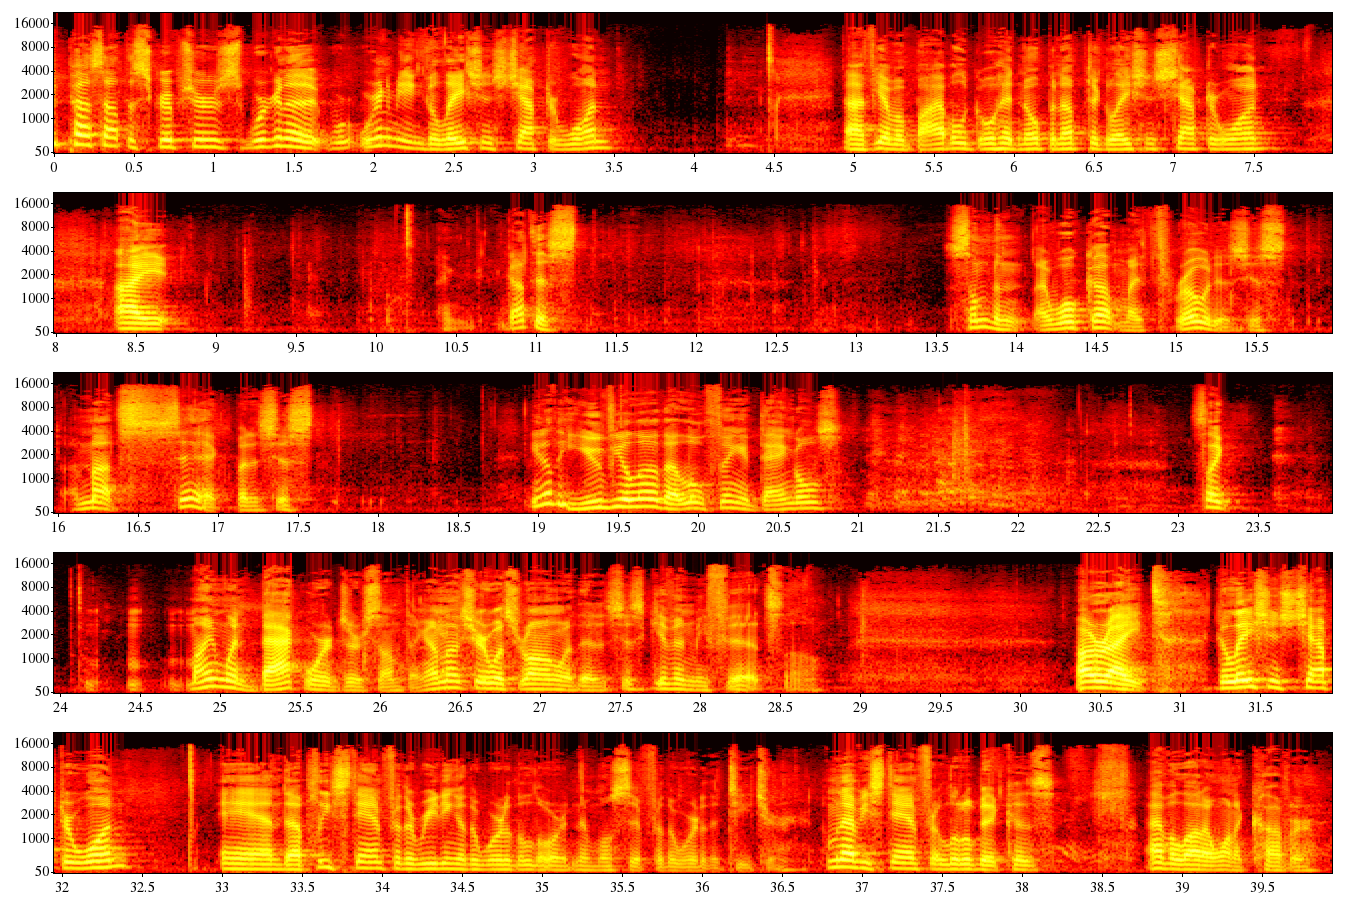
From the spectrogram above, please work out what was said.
you pass out the scriptures? We're gonna we're gonna be in Galatians chapter one. Uh, if you have a Bible, go ahead and open up to Galatians chapter one. I, I got this something. I woke up, my throat is just. I'm not sick, but it's just. You know the uvula, that little thing it dangles. It's like mine went backwards or something. I'm not sure what's wrong with it. It's just giving me fits. So. All right, Galatians chapter 1. And uh, please stand for the reading of the word of the Lord, and then we'll sit for the word of the teacher. I'm going to have you stand for a little bit because I have a lot I want to cover.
